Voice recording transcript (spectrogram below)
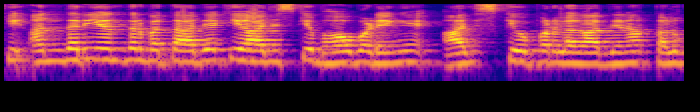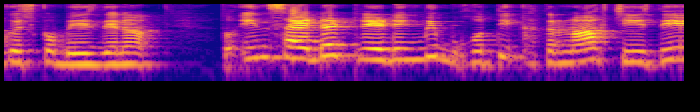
कि अंदर ही अंदर बता दिया कि आज इसके भाव बढ़ेंगे, आज इसके ऊपर लगा देना, कल को इसको बेच देना। तो इनसाइडर ट्रेडिंग भी बहुत ही खतरनाक चीज़ थी,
